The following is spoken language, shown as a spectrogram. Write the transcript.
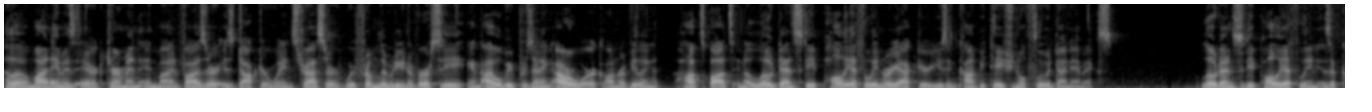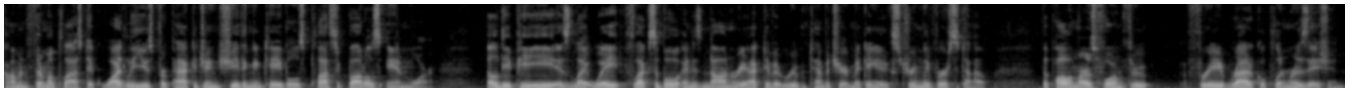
Hello, my name is Eric Turman, and my advisor is Dr. Wayne Strasser. We're from Liberty University, and I will be presenting our work on revealing hotspots in a low density polyethylene reactor using computational fluid dynamics. Low density polyethylene is a common thermoplastic widely used for packaging, sheathing and cables, plastic bottles, and more. LDPE is lightweight, flexible, and is non reactive at room temperature, making it extremely versatile. The polymer is formed through free radical polymerization.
